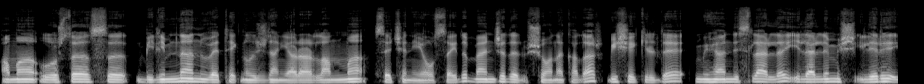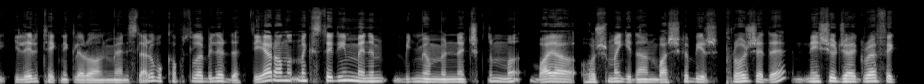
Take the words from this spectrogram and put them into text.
ama uluslararası bilimden ve teknolojiden yararlanma seçeneği olsaydı bence de şu ana kadar bir şekilde mühendislerle ilerlemiş ileri ileri teknikleri olan mühendislerle bu kapatılabilirdi. Diğer anlatmak istediğim benim bilmiyorum önüne çıktım mı baya hoşuma giden başka bir projede National Geographic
